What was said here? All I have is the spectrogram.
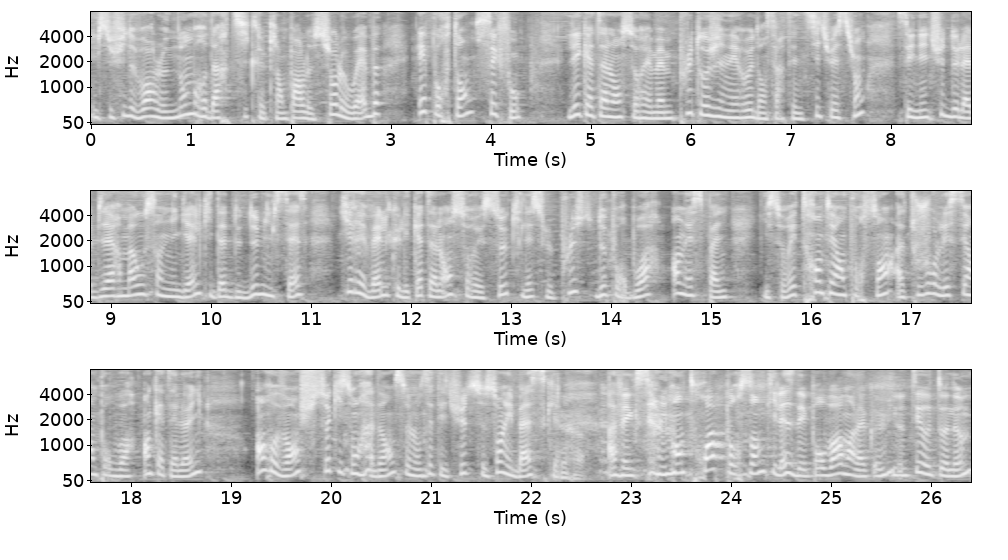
Il suffit de voir le nombre d'articles qui en parlent sur le web. Et pourtant, c'est faux. Les Catalans seraient même plutôt généreux dans certaines situations. C'est une étude de la bière Mau San Miguel qui date de 2016 qui révèle que les Catalans seraient ceux qui laissent le plus de pourboire en Espagne. Ils seraient 31% à toujours laisser un pourboire en Catalogne. En revanche, ceux qui sont radins, selon cette étude, ce sont les Basques, avec seulement 3% qui laissent des pourboires dans la communauté autonome.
